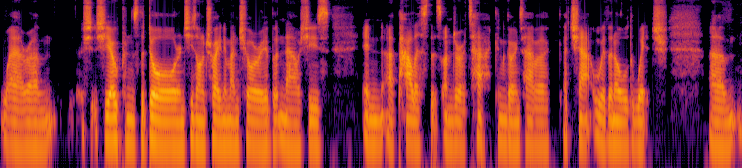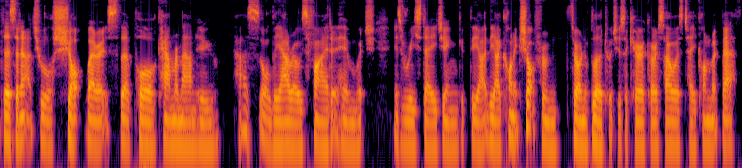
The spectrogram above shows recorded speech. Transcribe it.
where um, she, she opens the door and she's on a train in Manchuria, but now she's in a palace that's under attack and going to have a, a chat with an old witch. Um, there's an actual shot where it's the poor cameraman who has all the arrows fired at him, which is restaging the the iconic shot from Throne of Blood, which is Akira Kurosawa's take on Macbeth,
